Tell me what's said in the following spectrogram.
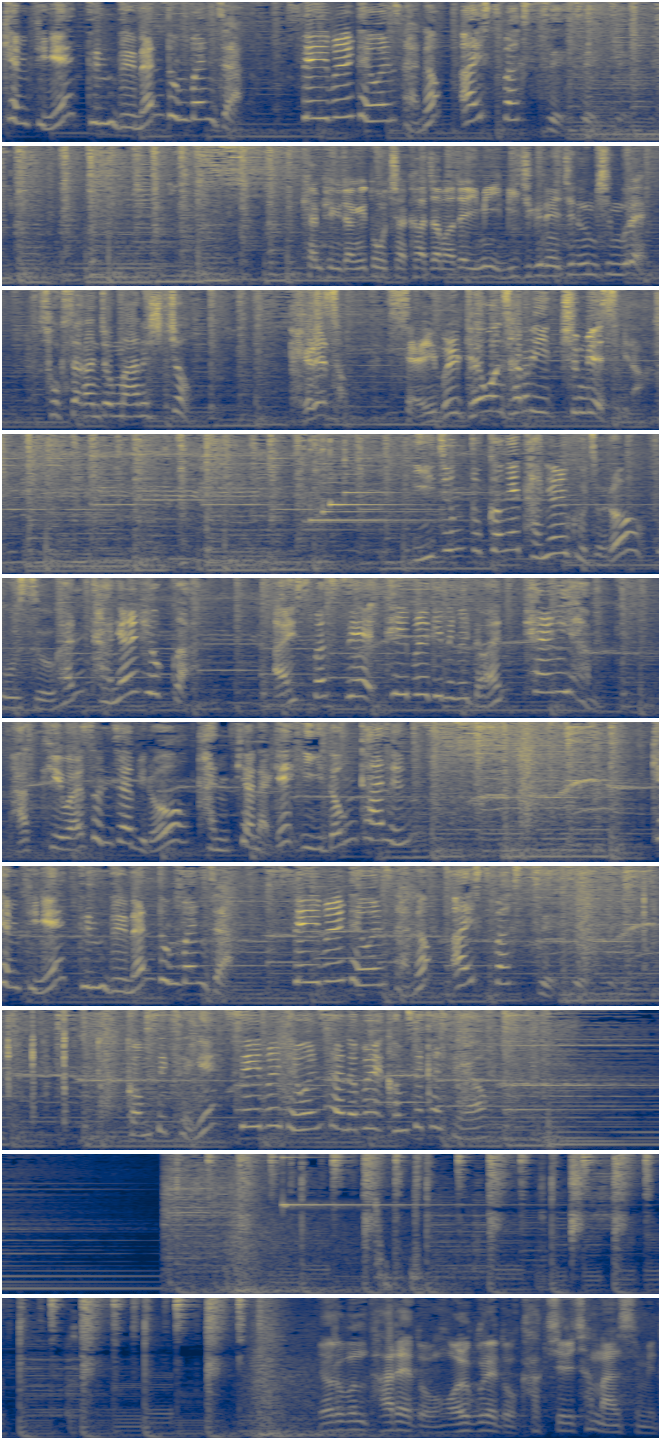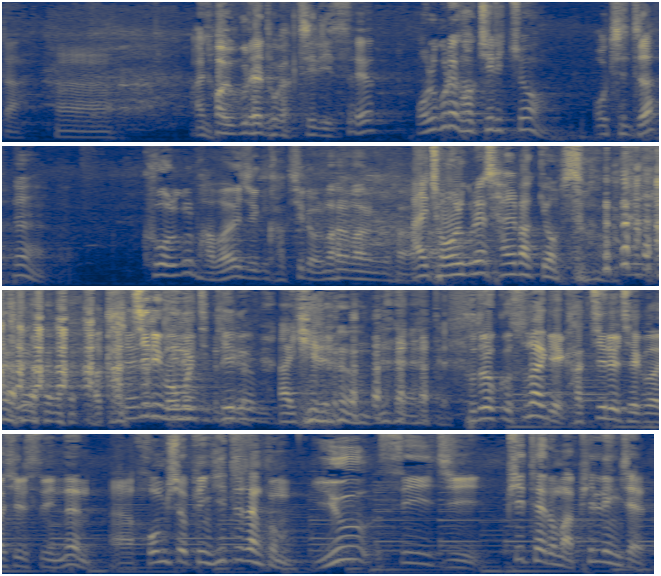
캠핑의 든든한 동반자 세이블 대원산업 아이스박스 캠핑장에 도착하자마자 이미 미지근해진 음식물에 속상한 적 많으시죠? 그래서 세이블 대원 산업이 준비했습니다. 이중 뚜껑의 단열 구조로 우수한 단열 효과. 아이스박스에 테이블 기능을 더한 편리함. 바퀴와 손잡이로 간편하게 이동 가능. 캠핑의 든든한 동반자. 세이블 대원 산업 아이스박스. 검색창에 세이블 대원 산업을 검색하세요. 여러분 발에도 얼굴에도 각질이 참 많습니다. 어, 아니 얼굴에도 각질이 있어요? 얼굴에 각질 있죠. 어 진짜? 네. 그 얼굴 봐봐요 지금 각질이 얼마나 많은 거야. 아니 저 얼굴엔 살밖에 없어. 아, 각질이 몸을 기름. 아 기름. 네. 부드럽고 순하게 각질을 제거하실 수 있는 아, 홈쇼핑 히트 상품 UCG 피테로마 peeling gel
